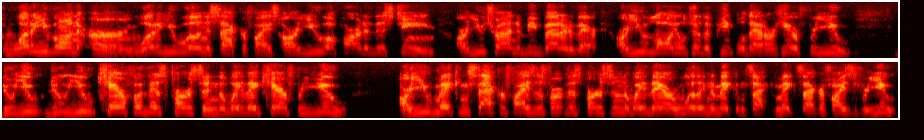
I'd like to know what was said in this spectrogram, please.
what are you going to earn? What are you willing to sacrifice? Are you a part of this team? Are you trying to be better there? Are you loyal to the people that are here for you? Do you do you care for this person the way they care for you? Are you making sacrifices for this person the way they are willing to make them sac- make sacrifices for you?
